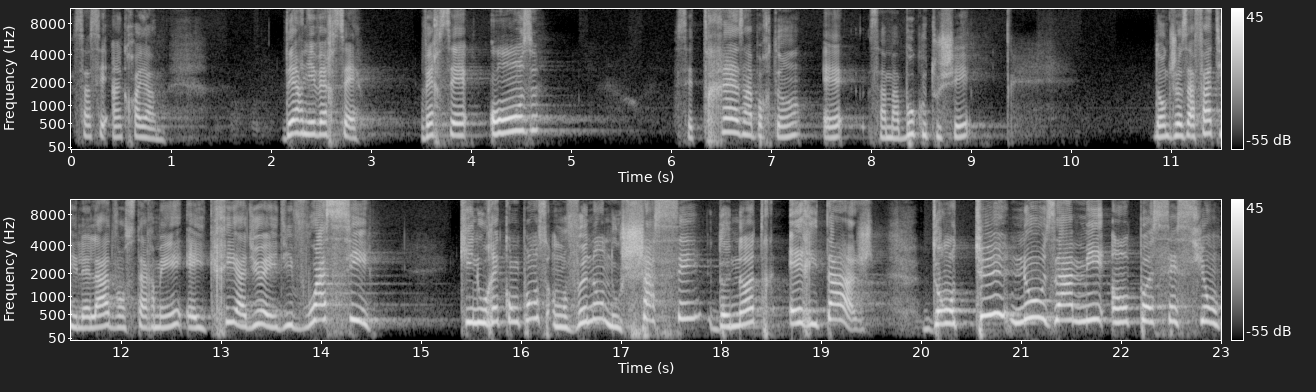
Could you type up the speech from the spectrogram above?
Ça, c'est incroyable. Dernier verset, verset 11, c'est très important et ça m'a beaucoup touché. Donc Josaphat, il est là devant cette armée et il crie à Dieu et il dit, voici qui nous récompense en venant nous chasser de notre héritage dont tu nous as mis en possession.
